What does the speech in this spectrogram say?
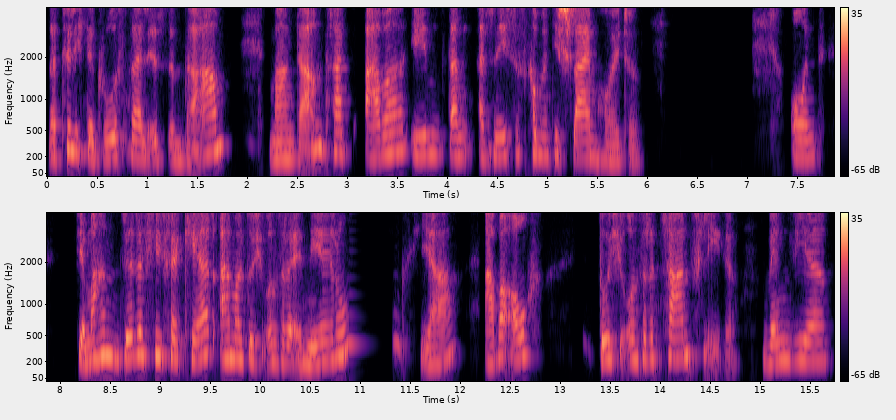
natürlich der Großteil ist im Darm, Magen-Darm-Trakt, aber eben dann als nächstes kommen die Schleimhäute. Und wir machen sehr, sehr viel verkehrt, einmal durch unsere Ernährung, ja, aber auch durch unsere Zahnpflege. Wenn wir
